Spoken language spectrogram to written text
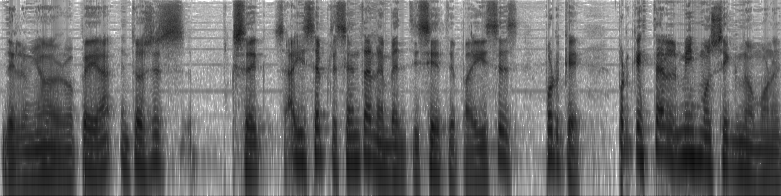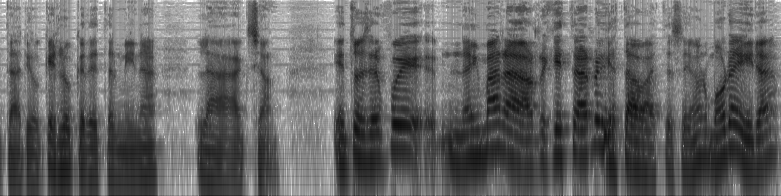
de la Unión Europea. Entonces, ahí se presentan en 27 países. ¿Por qué? Porque está el mismo signo monetario, que es lo que determina la acción. Entonces fue Neymar a registrarlo y estaba este señor Moreira,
